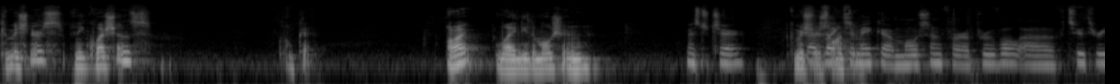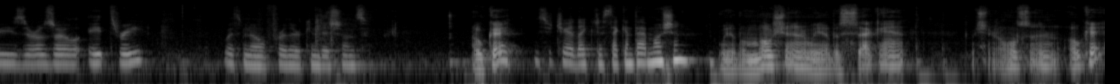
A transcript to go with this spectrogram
commissioners, any questions? Okay. All right, well, I need a motion. Mr. Chair, Commissioner I'd like to make a motion for approval of 230083 with no further conditions. Okay, Mr. Chair, I'd like to second that motion. we have a motion, we have a second. Commissioner Olson, okay.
